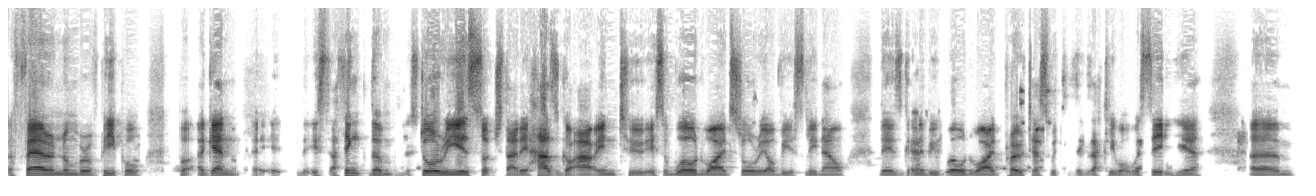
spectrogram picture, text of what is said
a fair number of people. But again, it, I think the, the story is such that it has got out into it's a worldwide story. Obviously, now there's going to be worldwide protests, which is exactly what we're seeing here. Um,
